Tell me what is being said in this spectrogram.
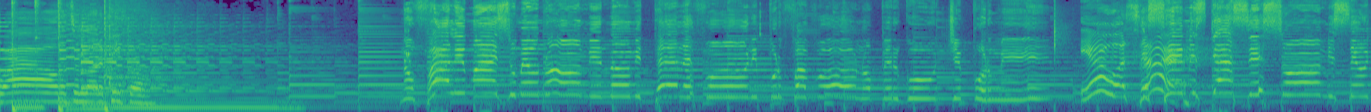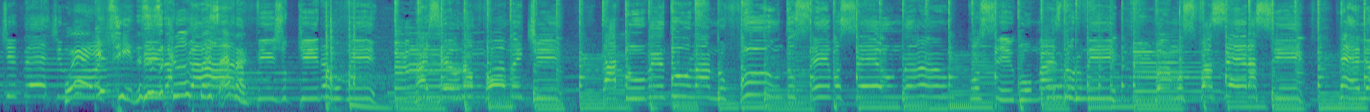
Wow, that's a lot of people. O meu nome, não me telefone, por favor, não pergunte por mim. Yeah, what's Você that? me esquece e some se eu te ver de Where longe. is he? This is the coolest place ever. Finjo que não vi, mas eu não vou mentir. Tá doendo lá no fundo, sem você eu não consigo mais dormir. Vamos fazer assim, melhor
